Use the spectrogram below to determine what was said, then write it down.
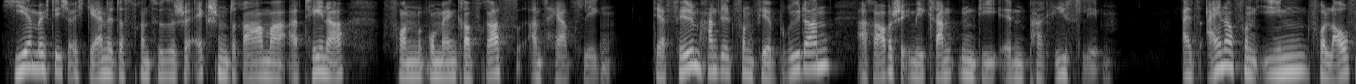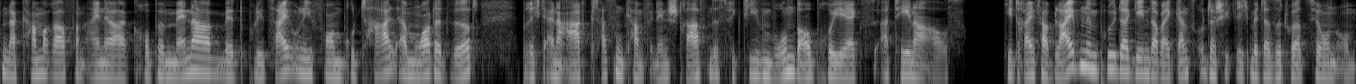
Hier möchte ich euch gerne das französische Action-Drama Athena von Romain Gavras ans Herz legen. Der Film handelt von vier Brüdern, arabische Immigranten, die in Paris leben. Als einer von ihnen vor laufender Kamera von einer Gruppe Männer mit Polizeiuniform brutal ermordet wird, bricht eine Art Klassenkampf in den Straßen des fiktiven Wohnbauprojekts Athena aus. Die drei verbleibenden Brüder gehen dabei ganz unterschiedlich mit der Situation um.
